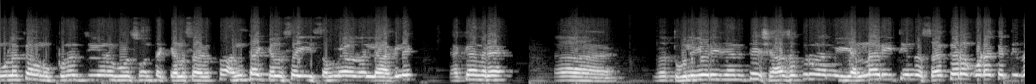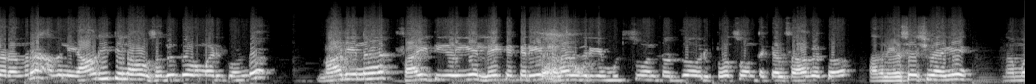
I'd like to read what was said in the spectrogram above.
ಮೂಲಕ ಅವನು ಪುನರ್ಜೀವನಗೊಳಿಸುವಂತ ಕೆಲಸ ಆಗುತ್ತೋ ಅಂತ ಕೆಲಸ ಈ ಸಮ್ಮೇಳನದಲ್ಲಿ ಆಗಲಿ. ಯಾಕಂದ್ರೆ ಆ ಇವತ್ತು ಹುಲಿಗೇರಿ ಜನತೆ ಶಾಸಕರು ನಮಗೆ ಎಲ್ಲಾ ರೀತಿಯಿಂದ ಸಹಕಾರ ಕೊಡಕತ್ತಿದ್ದಾರೆ ಅಂದ್ರೆ ಅದನ್ನ ಯಾವ ರೀತಿ ನಾವು ಸದುಪಯೋಗ ಮಾಡಿಕೊಂಡು ನಾಡಿನ ಸಾಹಿತಿಗಳಿಗೆ ಲೇಖಕರಿಗೆ ಕಲಾವಿದರಿಗೆ ಮುಟ್ಟಿಸುವಂತದ್ದು ಅವ್ರಿಗೆ ಪ್ರೋತ್ಸಾಹುವಂತ ಕೆಲಸ ಆಗಬೇಕು ಅದನ್ನ ಯಶಸ್ವಿಯಾಗಿ ನಮ್ಮ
